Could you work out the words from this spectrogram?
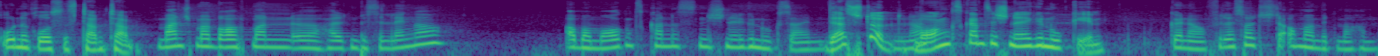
Ohne großes Tamtam. Manchmal braucht man äh, halt ein bisschen länger, aber morgens kann es nicht schnell genug sein. Das stimmt. Na? Morgens kann es schnell genug gehen. Genau, vielleicht sollte ich da auch mal mitmachen.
